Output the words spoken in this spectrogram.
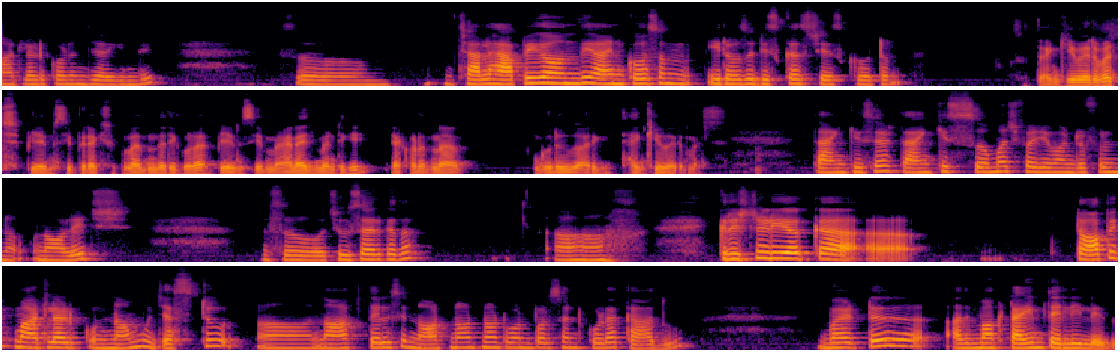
మాట్లాడుకోవడం జరిగింది. సో చాలా హ్యాపీగా ఉంది ఆయన కోసం ఈరోజు డిస్కస్ చేసుకోవటం. So thank you very much PMC ప్రేక్షకులందరికీ కూడా పిఎంసీ మేనేజ్మెంట్కి ఎక్కడున్న గురువు గారికి thank you very much. Thank you sir. Thank you so much for you wonderful knowledge. So చూసారు కదా కృష్ణుడి యొక్క టాపిక్ మాట్లాడుకుంటున్నాము జస్ట్ నాకు తెలిసి not not not one percent కూడా కాదు. బట్ అది మాకు టైం తెలియలేదు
